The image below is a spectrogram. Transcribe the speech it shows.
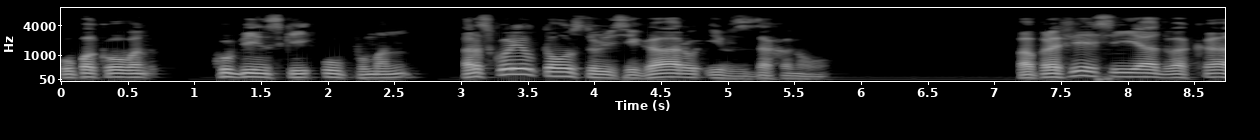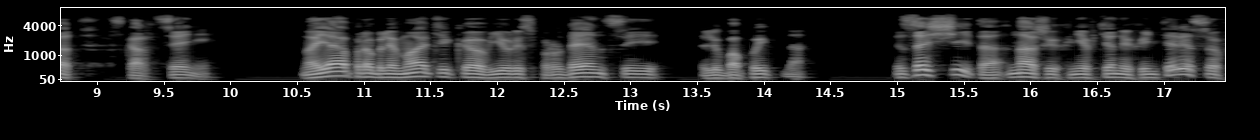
упакован кубинский упман, раскурил толстую сигару и вздохнул. По профессии я адвокат в Скорцени. Моя проблематика в юриспруденции любопытна. Защита наших нефтяных интересов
